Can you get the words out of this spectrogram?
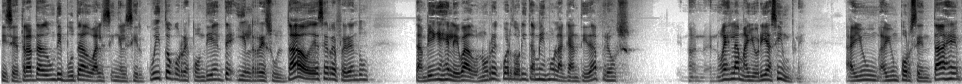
si se trata de un diputado en el circuito correspondiente y el resultado de ese referéndum también es elevado. No recuerdo ahorita mismo la cantidad, pero no, es la mayoría simple. Hay un, hay un porcentaje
